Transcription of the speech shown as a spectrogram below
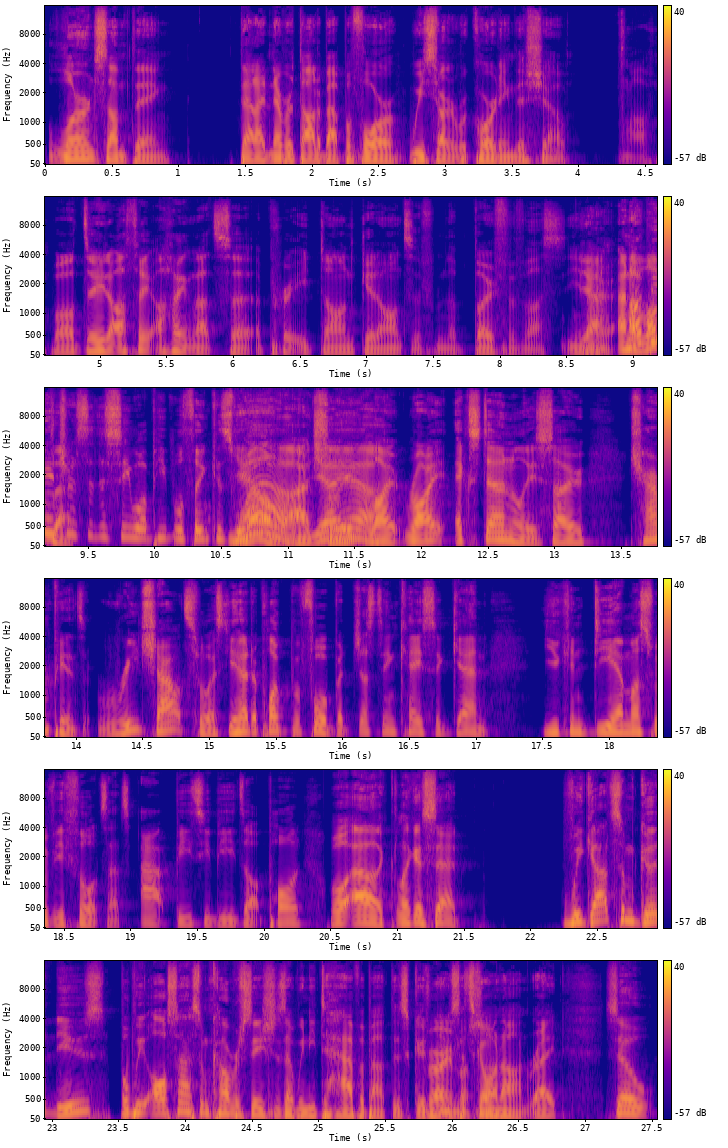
learn something that I'd never thought about before we started recording this show. Oh, well, dude, I think I think that's a, a pretty darn good answer from the both of us. You Yeah, know? and I'd be that. interested to see what people think as Yeah, well. yeah, Actually, yeah. like right externally. So, champions, reach out to us. You heard it plug before, but just in case, again, you can DM us with your thoughts. That's at btb.pod. Well, Alec, like I said, we got some good news, but we also have some conversations that we need to have about this good Very news that's so. going on, right? So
